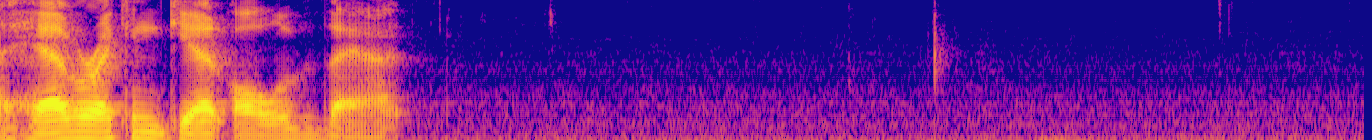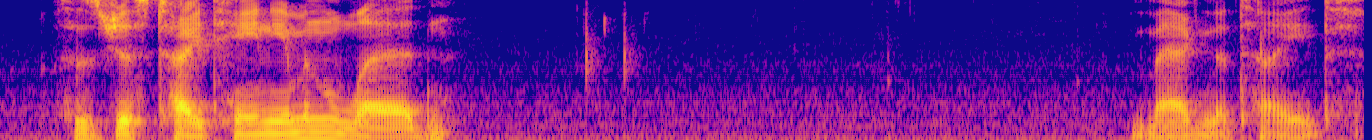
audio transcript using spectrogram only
I have or I can get all of that. This is just titanium and lead. Magnetite.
